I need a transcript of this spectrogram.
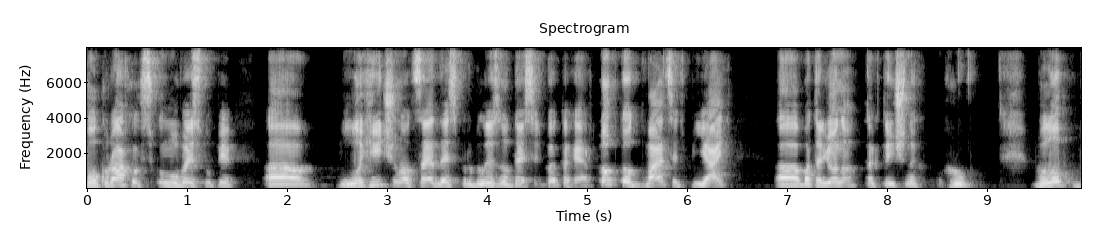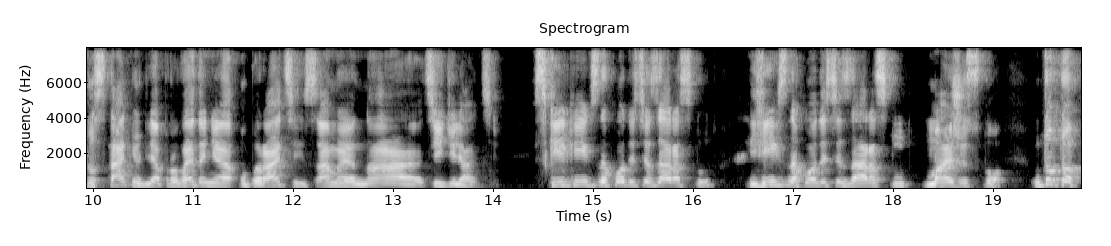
по Кураховському виступі а, логічно це десь приблизно 10 БТГР, тобто 25 а, батальйонно-тактичних груп було б достатньо для проведення операцій саме на цій ділянці. Скільки їх знаходиться зараз тут? Їх знаходиться зараз тут майже 100. Ну тобто,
